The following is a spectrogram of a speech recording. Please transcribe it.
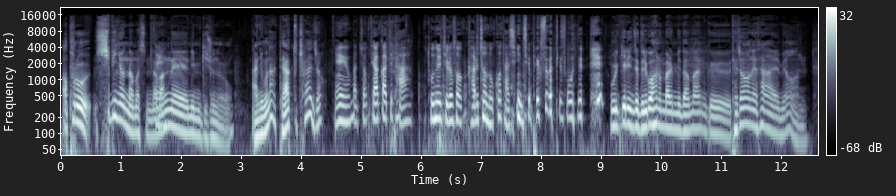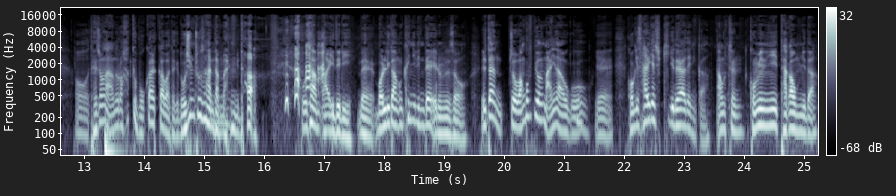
앞으로 12년 남았습니다. 네. 막내님 기준으로. 아니구나. 대학도 쳐야죠. 예, 맞죠. 대학까지 다 돈을 들여서 가르쳐 놓고 다시 이제 백수가 돼서 오늘. 우리끼리 이제 늙어 하는 말입니다만 그 대전에 살면 어 대전 안으로 학교 못 갈까봐 되게 노심초사한단 말입니다. 고3 아이들이 네 멀리 가면 큰일인데 이러면서 일단 저 왕복 비용 많이 나오고 예 거기 살게 시키기도 해야 되니까 아무튼 고민이 다가옵니다.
